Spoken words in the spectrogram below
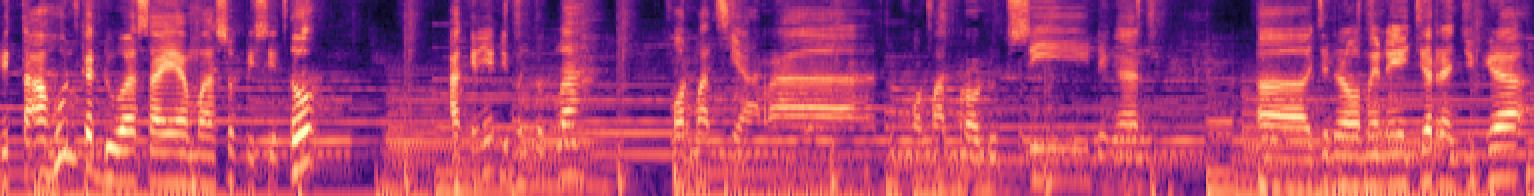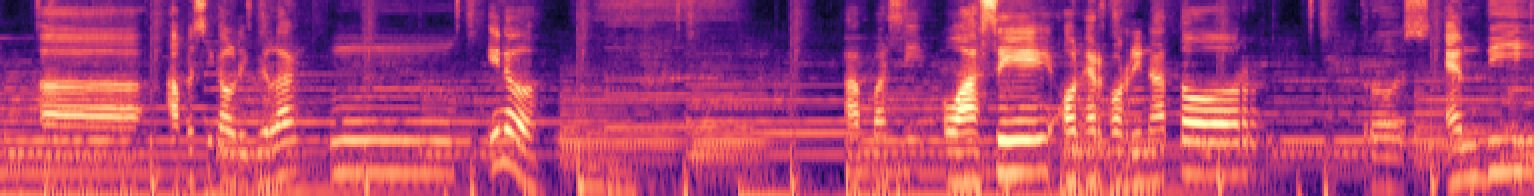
di tahun kedua saya masuk di situ, akhirnya dibentuklah format siaran, format produksi dengan uh, general manager dan juga uh, apa sih kalau dibilang, hmm, ini loh apa sih OAC on air koordinator terus MD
